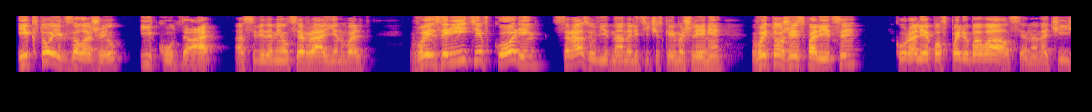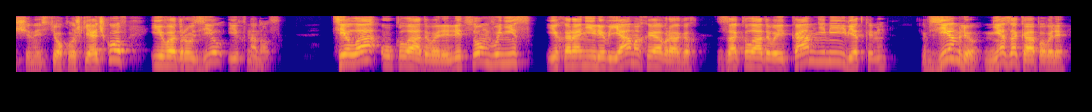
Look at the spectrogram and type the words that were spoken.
И кто их заложил, и куда, осведомился Райенвальд. Вы зрите в корень, сразу видно аналитическое мышление. Вы тоже из полиции? Куролепов полюбовался на начищенные стеклышки очков и водрузил их на нос. Тела укладывали лицом вниз и хоронили в ямах и оврагах закладывая камнями и ветками. В землю не закапывали,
